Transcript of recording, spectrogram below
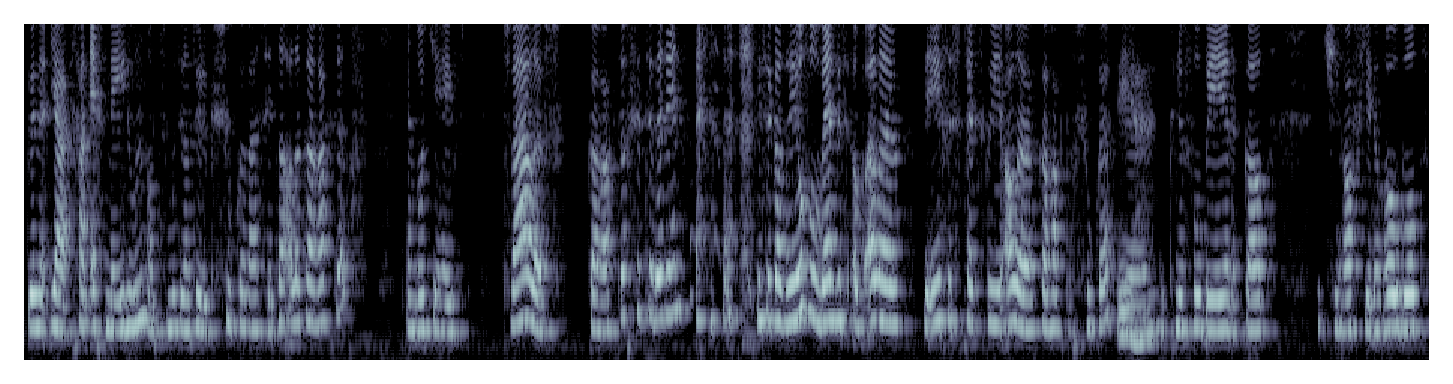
kunnen, ja, gaan echt meedoen. Want ze moeten natuurlijk zoeken waar zitten alle karakters. En Lotje heeft twaalf karakters zitten erin. dus ik had heel veel werk. Dus op alle de eerste spreads kun je alle karakters zoeken. Ja. De, de knuffelbeer, de kat, het girafje, de robot.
